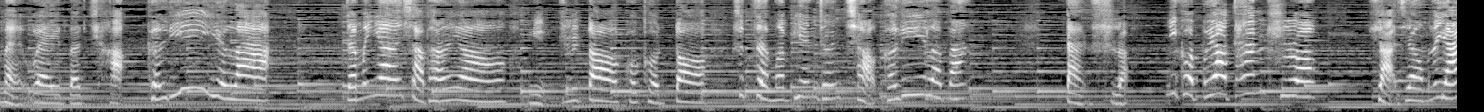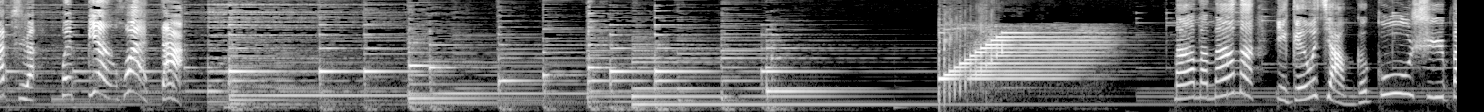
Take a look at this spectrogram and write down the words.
美味的巧克力啦。怎么样，小朋友？你知道可可豆是怎么变成巧克力了吧？但是你可不要贪吃哦，小心我们的牙齿会变坏的。妈妈，妈妈，你给我讲个故事吧。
